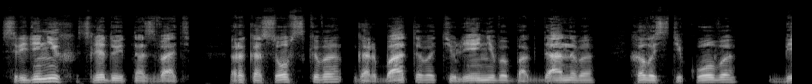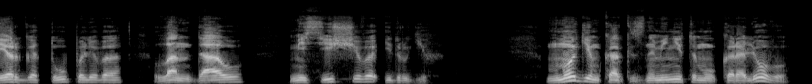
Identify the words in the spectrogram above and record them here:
Среди них следует назвать Рокоссовского, Горбатова, Тюленева, Богданова, Холостякова, Берга, Туполева, Ландау, Месищева и других. Многим, как знаменитому Королеву,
